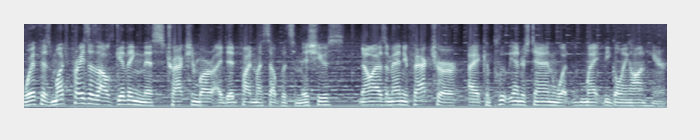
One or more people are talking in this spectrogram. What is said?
With as much praise as I was giving this traction bar, I did find myself with some issues. Now as a manufacturer, I completely understand what might be going on here.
